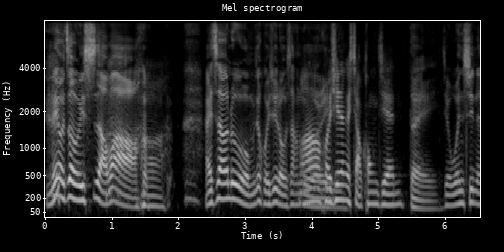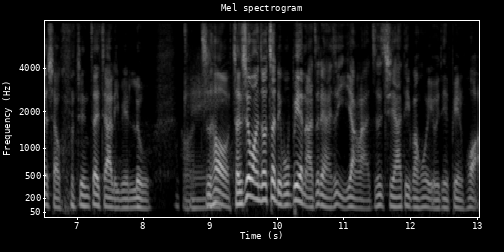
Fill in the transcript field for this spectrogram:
没有这回事，好不好？啊 还是要录，我们就回去楼上录啊，回去那个小空间，对，就温馨的小空间，在家里面录。之后整修完之后，这里不变啦，这里还是一样啦，只是其他地方会有一点变化。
